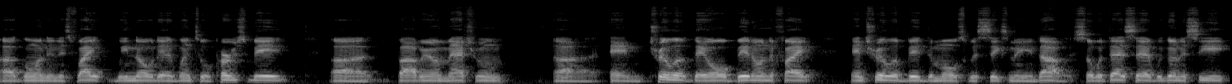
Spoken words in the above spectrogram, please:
uh, going in this fight. We know that it went to a purse bid. Uh, Bob Arum, Matchroom, uh, and Triller, they all bid on the fight, and Triller bid the most with $6 million. So with that said, we're going to see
